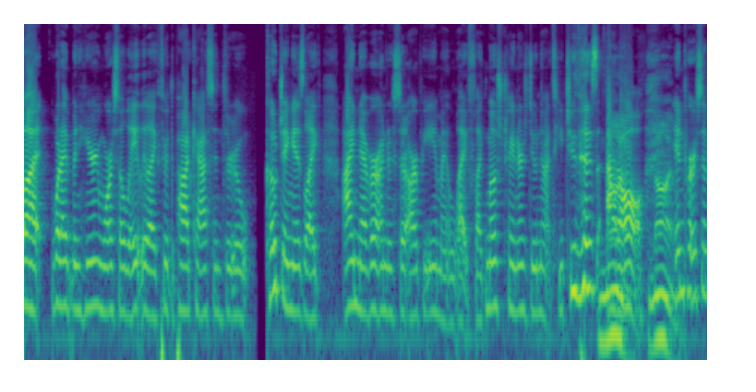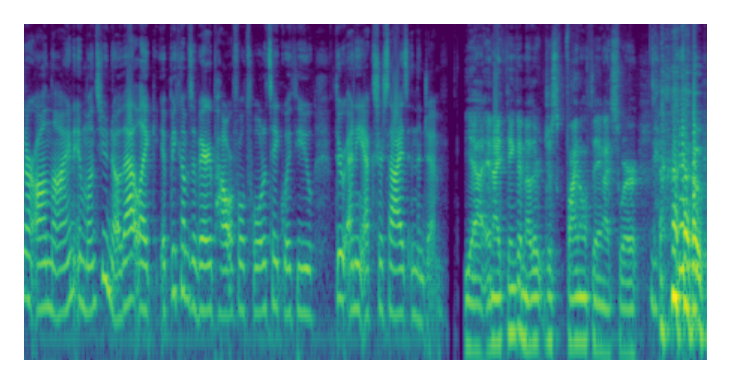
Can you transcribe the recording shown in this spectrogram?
But what I've been hearing more so lately, like through the podcast and through coaching is like I never understood RPE in my life. Like most trainers do not teach you this none, at all. None. In person or online. And once you know that, like it becomes a very powerful tool to take with you through any exercise in the gym. Yeah, and I think another just final thing, I swear. well,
